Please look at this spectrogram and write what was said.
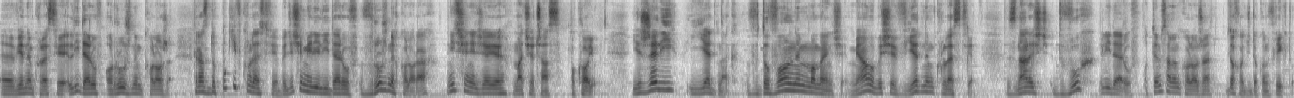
w jednym królestwie liderów o różnym kolorze. Teraz dopóki w królestwie będziecie mieli liderów w różnych kolorach, nic się nie dzieje, macie czas pokoju. Jeżeli jednak w dowolnym momencie miałoby się w jednym królestwie znaleźć dwóch liderów o tym samym kolorze, dochodzi do konfliktu.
